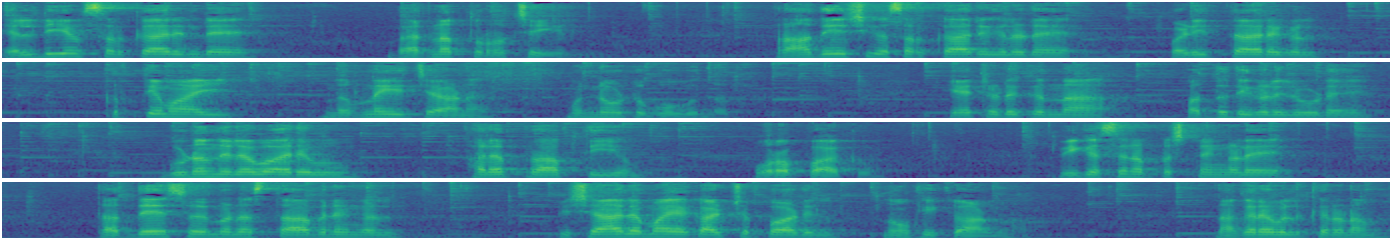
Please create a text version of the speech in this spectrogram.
L D F സർക്കാരിന്റെ ഭരണത്തുറച്ചയിൽ പ്രാദേശിക സർക്കാരുകളുടെ വഴിത്താരകൾ കൃത്യമായി നിർണയിച്ചാണ് മുന്നോട്ടു പോകുന്നത് ഏറ്റെടുക്കുന്ന പദ്ധതികളിലൂടെ ഗുണനിലവാരവും ഫലപ്രാപ്തിയും ഉറപ്പാക്കും വികസന പ്രശ്നങ്ങളെ തദ്ദേശഭരണ സ്ഥാപനങ്ങൾ വിശാലമായ കാഴ്ചപ്പാടിൽ നോക്കിക്കാണണം. നഗരവൽക്കരണം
